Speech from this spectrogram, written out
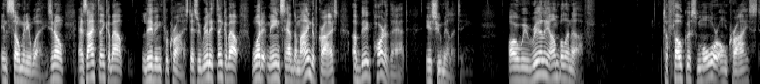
in so many ways. You know, as I think about living for Christ, as we really think about what it means to have the mind of Christ, a big part of that is humility. Are we really humble enough to focus more on Christ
